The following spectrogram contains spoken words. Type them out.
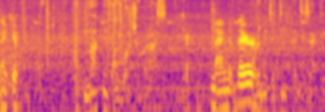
Thank you. Magnet will watch over us. Okay. Magnet there. Perimeter defense is active.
